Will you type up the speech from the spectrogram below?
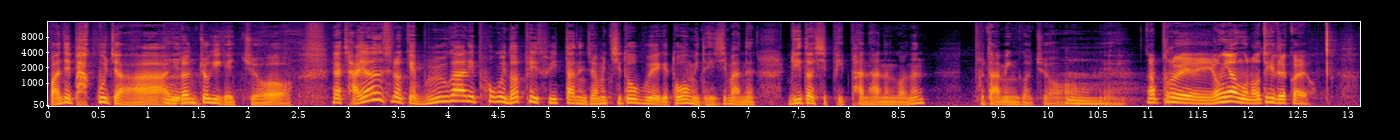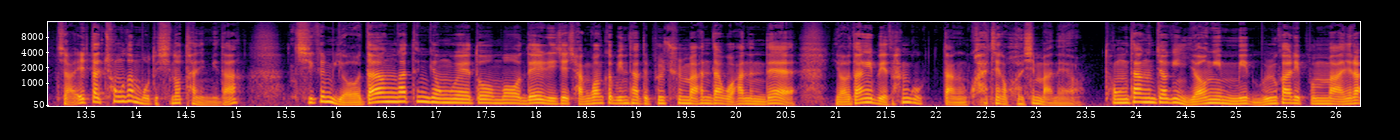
완전히 바꾸자. 음. 이런 쪽이겠죠. 그러니까 자연스럽게 물갈이 폭을 넓힐 수 있다는 점은 지도부에게 도움이 되지만은 리더십 비판하는 거는 부담인 거죠. 음. 예. 앞으로의 영향은 어떻게 될까요? 자, 일단 총선 모두 신호탄입니다. 지금 여당 같은 경우에도 뭐 내일 이제 장관급 인사들 불출마한다고 하는데 여당에 비해서 한국당은 과제가 훨씬 많아요. 통상적인 영입 및 물갈이뿐만 아니라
